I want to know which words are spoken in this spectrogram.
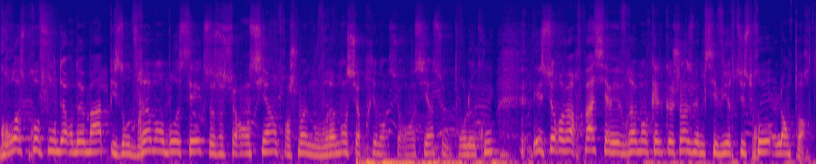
Grosse profondeur de map, ils ont vraiment bossé, que ce soit sur ancien. Franchement, ils m'ont vraiment surpris, moi, sur ancien, pour le coup. Et sur Overpass, il y avait vraiment quelque chose, même si Virtus Pro l'emporte.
